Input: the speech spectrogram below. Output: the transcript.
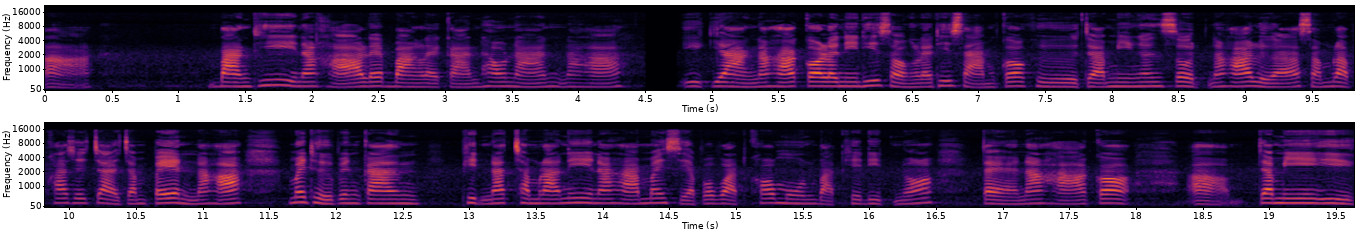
อ่าบางที่นะคะและบางรายการเท่านั้นนะคะ อีกอย่างนะคะ กรณีที่ 2 และที่ 3 ก็คือจะมีเงินสดนะคะ เหลือสำหรับค่าใช้จ่ายจำเป็นนะคะ ไม่ถือเป็นการผิดนัดชำระหนี้นะคะ ไม่เสียประวัติข้อมูลบัตรเครดิตเนาะแต่นะคะก็จะมีอีก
